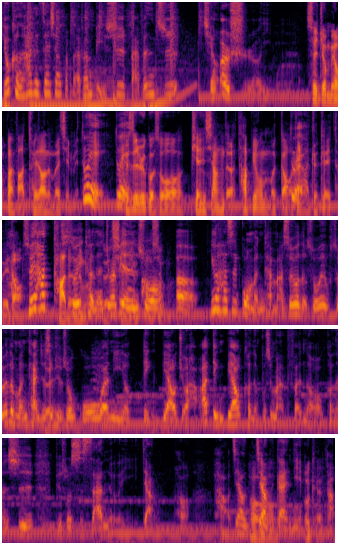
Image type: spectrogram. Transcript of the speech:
有可能他的在校百分比是百分之前二十而已。所以就没有办法推到那么前面。对对。可，是如果说偏乡的，他不用那么高，对。但他就可以推到，所以他所以可能就会变成说呃，因为他是过门槛嘛，所有的所谓所谓的门槛就是对。比如说国文你有顶标就好啊，顶标可能不是满分哦，可能是比如说十三而已，这样，好，好这样这样的哦概念。OK 好，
